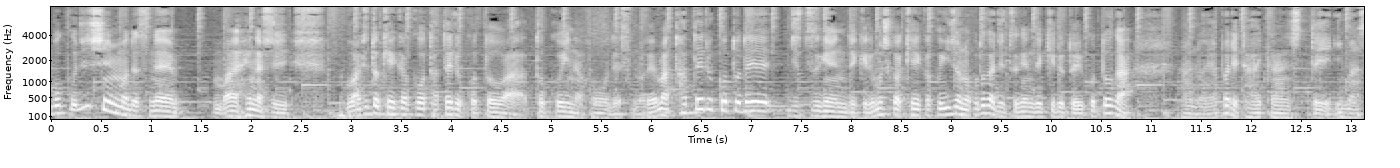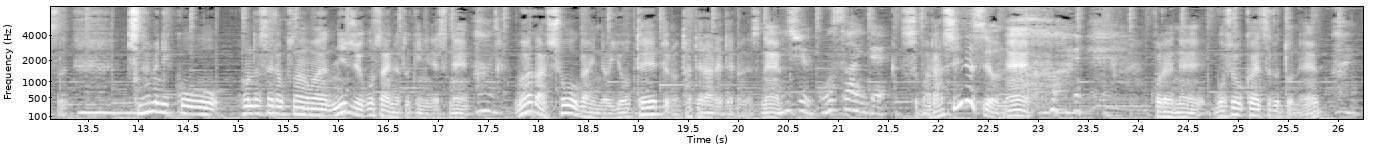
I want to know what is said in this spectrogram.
僕自身もですね、まあ、変なし割と計画を立てることは得意な方ですので、まあ、立てることで実現できるもしくは計画以上のことが実現できるということがあのやっぱり体感しています。ちなみにこう本田清六さんは25歳の時にですねはい。我が生涯の予定というのを立てられてるんですね。25歳で。素晴らしいですよね。はい。これねご紹介するとねはい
